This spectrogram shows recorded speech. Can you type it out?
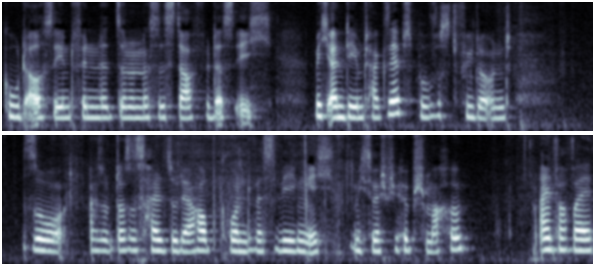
gut aussehend findet, sondern es ist dafür, dass ich mich an dem Tag selbstbewusst fühle und so, also das ist halt so der Hauptgrund, weswegen ich mich zum Beispiel hübsch mache. Einfach weil,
